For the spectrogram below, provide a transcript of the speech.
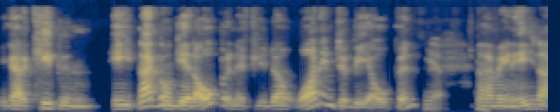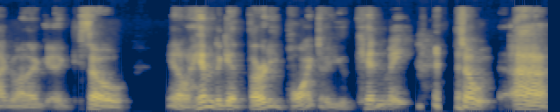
you gotta keep him. He's not going to get open if you don't want him to be open. Yeah, I mean he's not going to. So you know him to get thirty points. Are you kidding me? so. uh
